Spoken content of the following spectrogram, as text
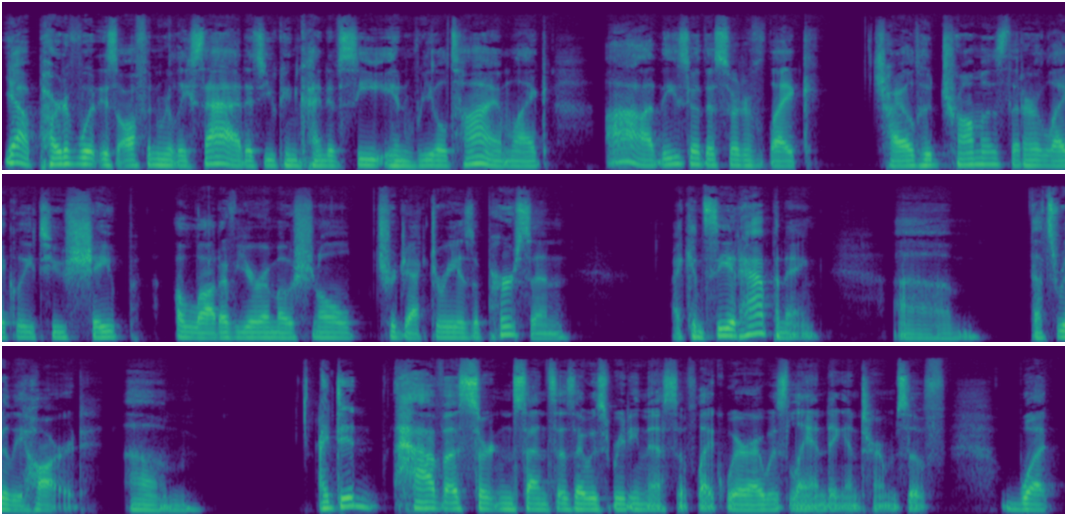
yeah, part of what is often really sad is you can kind of see in real time, like, ah, these are the sort of like childhood traumas that are likely to shape a lot of your emotional trajectory as a person. I can see it happening. Um, that's really hard. Um, I did have a certain sense as I was reading this of like where I was landing in terms of what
